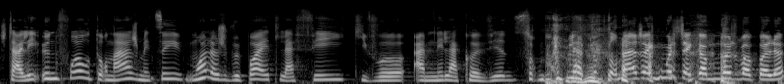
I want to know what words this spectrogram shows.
J'étais allée une fois au tournage, mais tu sais, moi, là, je veux pas être la fille qui va amener la COVID sur mon plateau de tournage avec moi. J'étais comme, moi, je vais pas là.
